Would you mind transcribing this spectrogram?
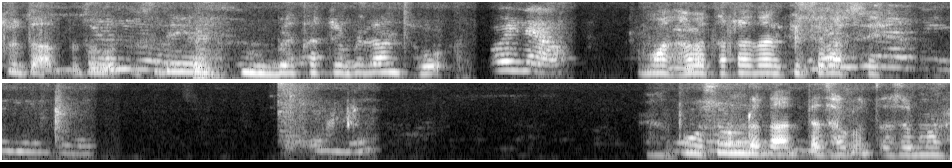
তো দাদা তো ব্যথা টেবিল আনছো ওই নাও মাথা ব্যথাটা তার কিছু আছে। প্রচণ্ড দাঁত ব্যথা করতেছে আমার।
